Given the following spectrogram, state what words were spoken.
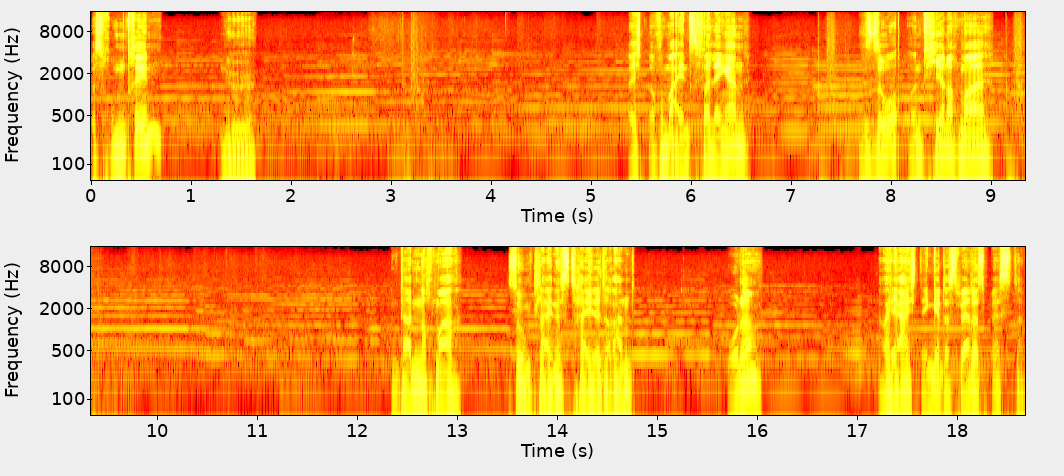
Das rumdrehen? Nö. Vielleicht noch um eins verlängern. So, und hier nochmal. Und dann nochmal so ein kleines Teil dran. Oder? Aber ja, ich denke, das wäre das Beste.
